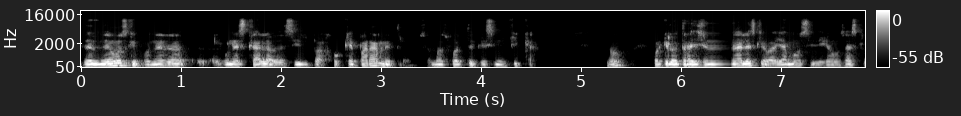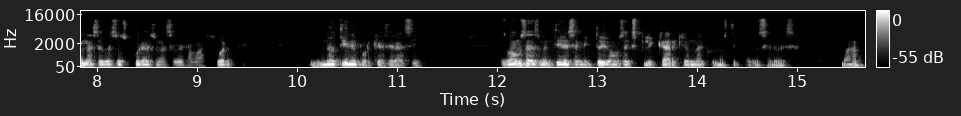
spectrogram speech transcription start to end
tendríamos que poner alguna escala o decir bajo qué parámetro, o sea, más fuerte qué significa, ¿no? Porque lo tradicional es que vayamos y digamos, ¿sabes que una cerveza oscura es una cerveza más fuerte? Y no tiene por qué ser así. Pues vamos a desmentir ese mito y vamos a explicar qué onda con los tipos de cerveza, ¿va?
